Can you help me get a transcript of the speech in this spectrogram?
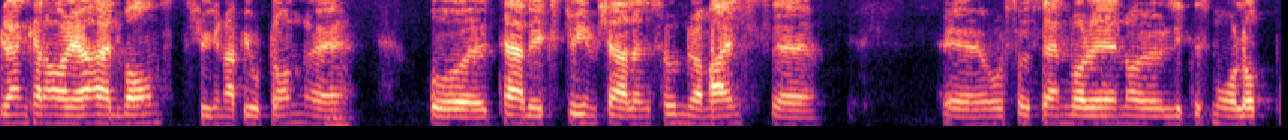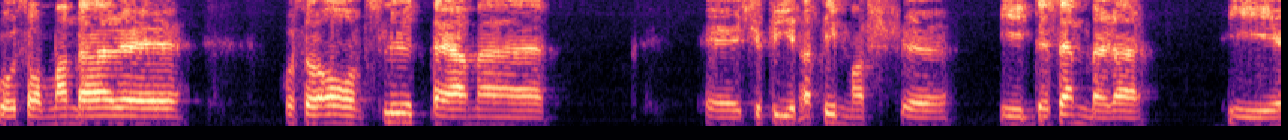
Gran Canaria Advanced 2014 eh, och Täby Extreme Challenge 100 miles. Eh, eh, och så sen var det några, lite smålopp på sommaren där. Eh, och så avslutade jag med eh, 24 timmars eh, i december där. I,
